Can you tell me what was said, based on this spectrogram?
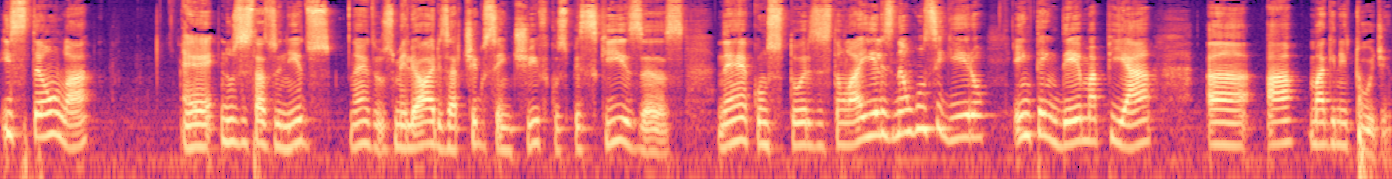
estão lá é, nos Estados Unidos, né? Os melhores artigos científicos, pesquisas, né? Consultores estão lá e eles não conseguiram entender, mapear a, a magnitude.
